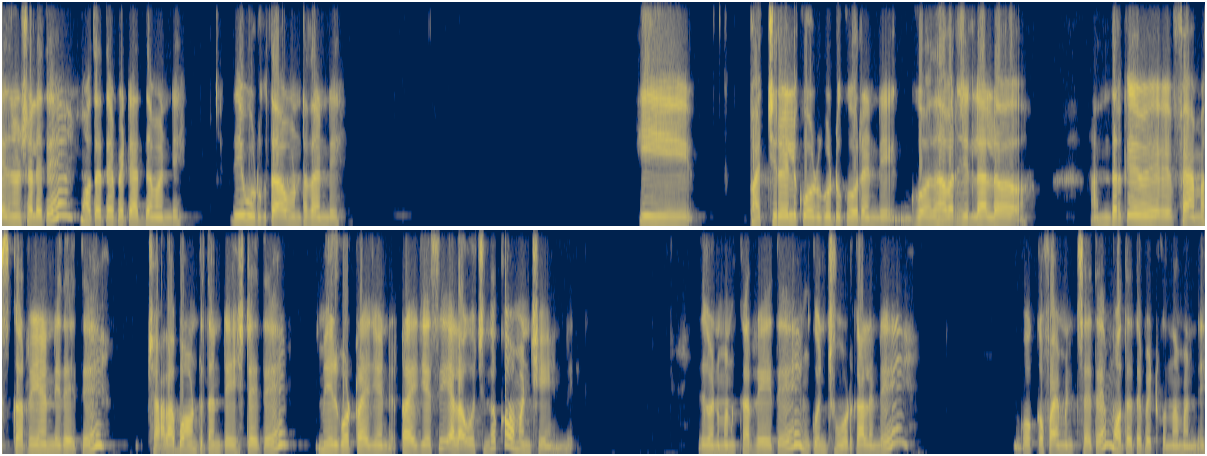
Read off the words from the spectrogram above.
ఐదు నిమిషాలు అయితే మూత అయితే పెట్టేద్దామండి. ఇది ఉడుకుతూ ఉంటుందండి. ఈ పచ్చిరొయ్యలు కోడిగుడ్డు కూర అండి గోదావరి జిల్లాలో అందరికీ ఫేమస్ కర్రీ అండి ఇదైతే. చాలా బాగుంటుందండి టేస్ట్ అయితే. మీరు కూడా ట్రై చేయండి. ట్రై చేసి ఎలా వచ్చిందో కామెంట్ చేయండి. ఇదిగోండి మన కర్రీ అయితే ఇంకొంచెం ఉడకాలండి. ఇంకొక ఫైవ్ మినిట్స్ అయితే మూత అయితే పెట్టుకుందామండి.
